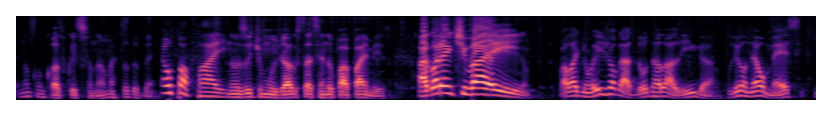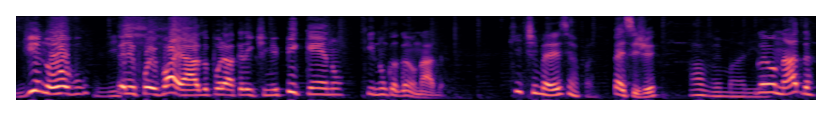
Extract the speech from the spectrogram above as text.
eu não concordo com isso não, mas tudo bem. É o papai. Nos últimos jogos tá sendo o papai mesmo. Agora a gente vai falar de um ex-jogador da La Liga, o Lionel Messi. De novo, Vixe. ele foi vaiado por aquele time pequeno que nunca ganhou nada. Que time é esse, rapaz? PSG. Ave Maria. Ganhou nada.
